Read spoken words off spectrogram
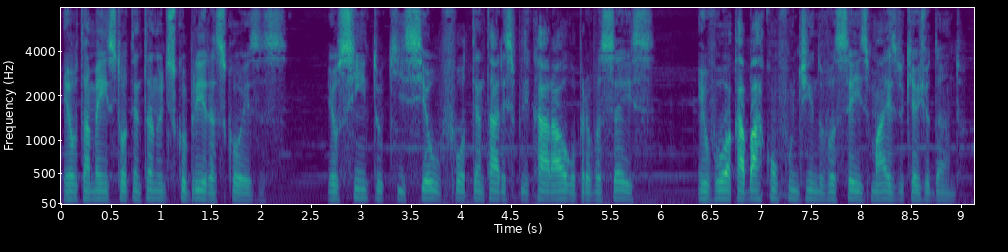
Eu também estou tentando descobrir as coisas. Eu sinto que se eu for tentar explicar algo para vocês, eu vou acabar confundindo vocês mais do que ajudando.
